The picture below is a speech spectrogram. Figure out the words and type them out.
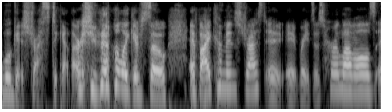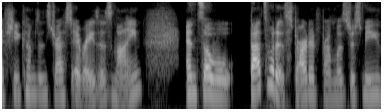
will get stressed together, you know? Like if so, if I come in stressed, it, it raises her levels. If she comes in stressed, it raises mine. And so that's what it started from was just me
